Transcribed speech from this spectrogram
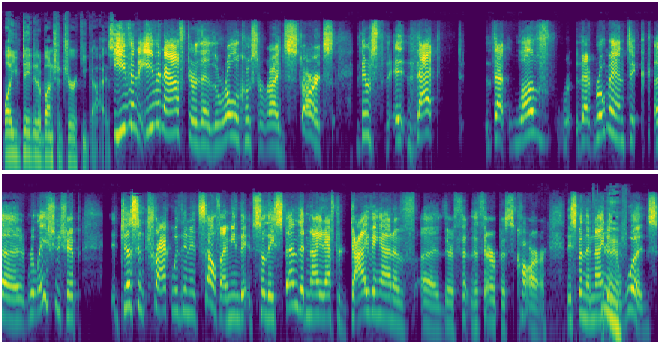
while you've dated a bunch of jerky guys. even even after the, the roller coaster ride starts there's th- that that love that romantic uh, relationship doesn't track within itself i mean so they spend the night after diving out of uh, their th- the therapist's car they spend the night in the woods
